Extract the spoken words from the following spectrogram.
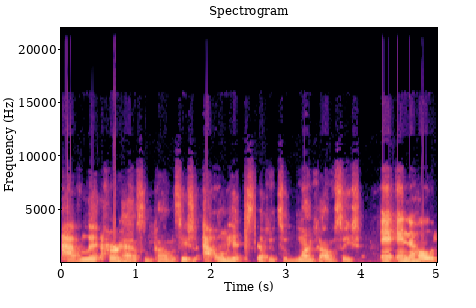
I've let her have some conversation. I only had to step into one conversation, And, and the whole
